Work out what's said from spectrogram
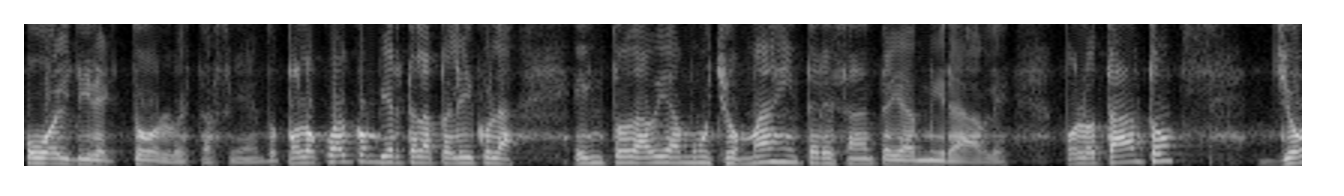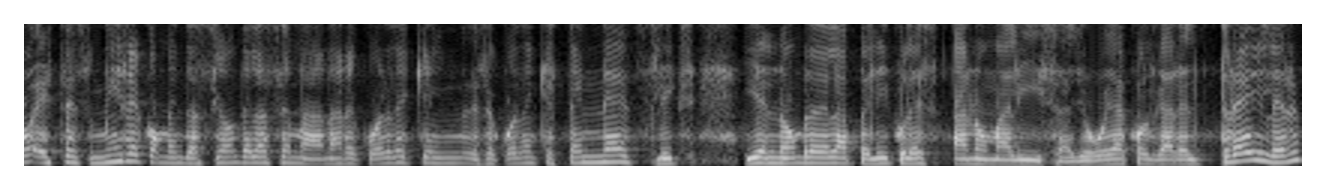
o el director lo está haciendo, por lo cual convierte la película en todavía mucho más interesante y admirable. Por lo tanto, yo, esta es mi recomendación de la semana. Recuerden que, recuerden que está en Netflix y el nombre de la película es Anomaliza. Yo voy a colgar el trailer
